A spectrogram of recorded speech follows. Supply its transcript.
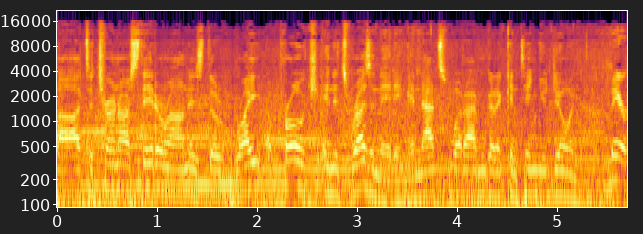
uh, to turn our state around is the right approach, and it's resonating, and that's what I'm going to continue doing. Mayor,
